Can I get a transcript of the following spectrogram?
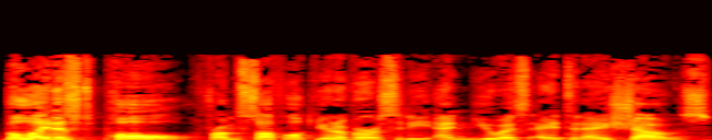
The latest poll from Suffolk University and USA Today shows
